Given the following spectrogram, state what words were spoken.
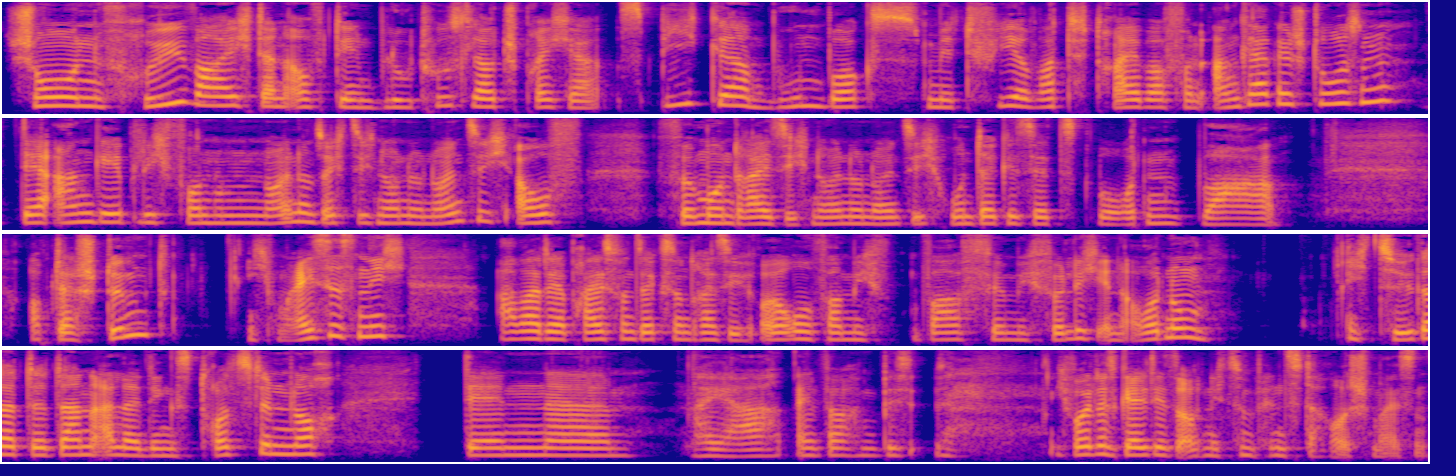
Schon früh war ich dann auf den Bluetooth-Lautsprecher Speaker Boombox mit 4 Watt Treiber von Anker gestoßen der angeblich von 69,99 auf 35,99 runtergesetzt worden war. Ob das stimmt, ich weiß es nicht, aber der Preis von 36 Euro war, mich, war für mich völlig in Ordnung. Ich zögerte dann allerdings trotzdem noch, denn, äh, naja, einfach ein bisschen, ich wollte das Geld jetzt auch nicht zum Fenster rausschmeißen.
